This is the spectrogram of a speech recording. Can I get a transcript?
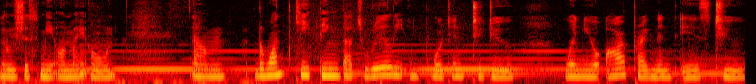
it was just me on my own. Um, the one key thing that's really important to do when you are pregnant is to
